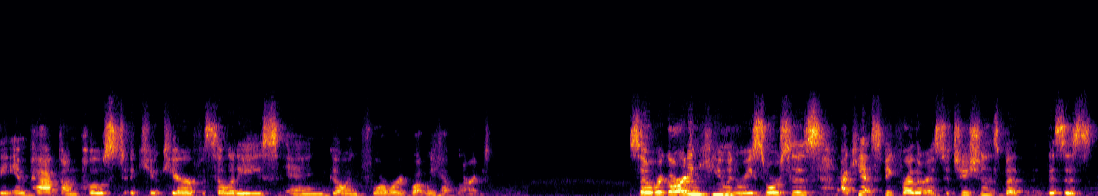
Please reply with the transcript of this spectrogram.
the impact on post-acute care facilities, and going forward, what we have learned. So regarding human resources, I can't speak for other institutions, but this is,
